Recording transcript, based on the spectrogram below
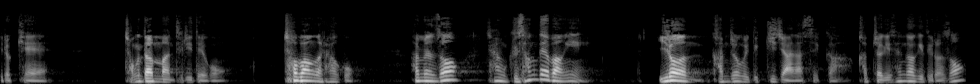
이렇게 정답만 들이대고 처방을 하고 하면서 참 그 상대방이 이런 감정을 느끼지 않았을까 갑자기 생각이 들어서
